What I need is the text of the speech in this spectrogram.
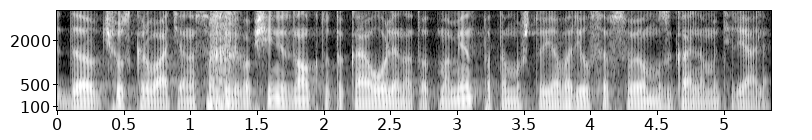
Да что скрывать, я на самом деле вообще не знал, кто такая Оля на тот момент, потому что я варился в своем музыкальном материале.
